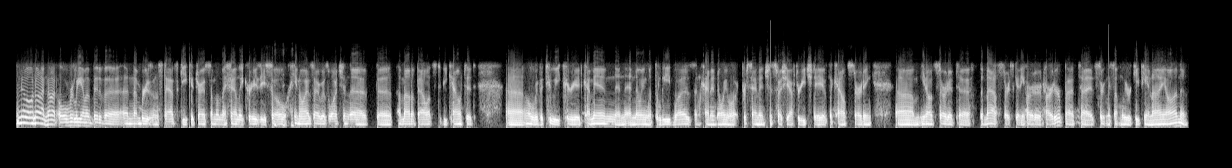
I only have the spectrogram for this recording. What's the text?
No, not not overly. I'm a bit of a, a, numbers and stats geek. It drives some of my family crazy. So, you know, as I was watching the the amount of ballots to be counted, uh, over the two week period come in and, and knowing what the lead was and kind of knowing what percentage, especially after each day of the count starting. Um, you know, it started to, the math starts getting harder and harder, but uh, it's certainly something we were keeping an eye on. And,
